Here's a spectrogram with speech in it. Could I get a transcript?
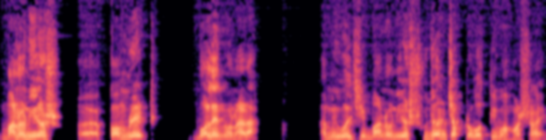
মাননীয় কমরেড বলেন ওনারা, আমি বলছি মাননীয় সুজন চক্রবর্তী মহাশয়,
